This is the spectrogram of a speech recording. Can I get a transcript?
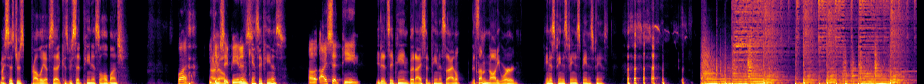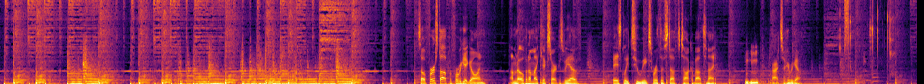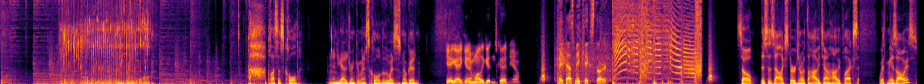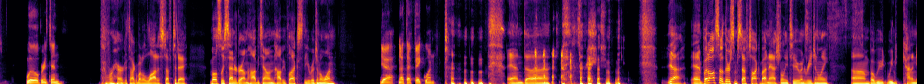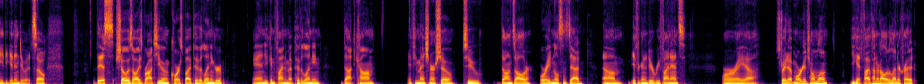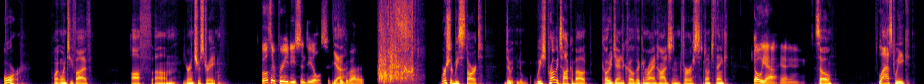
My sister's probably upset because we said penis a whole bunch. Why? You can't know. say penis. We can't say penis. Uh, I said peen. You did say peen, but I said penis. I don't. It's not a naughty word. Penis, penis, penis, penis, penis. So first off, before we get going, I'm going to open up my Kickstart because we have basically two weeks worth of stuff to talk about tonight. Mm-hmm. All right, so here we go. Ah, Plus, it's cold, and you got to drink it when it's cold, otherwise, it's no good. Yeah, you gotta get him while the getting's good. You know. Hey, pass me a kickstart. So, this is Alex Sturgeon with the Hobbytown Hobbyplex. With me, as always, Will Brinton. we're here to talk about a lot of stuff today, mostly centered around the Hobbytown Hobbyplex, the original one. Yeah, not that fake one. and uh, yeah, and but also there's some stuff to talk about nationally too and regionally. Um, but we we kind of need to get into it. So this show is always brought to you, of course, by Pivot Lending Group, and you can find them at pivotlending.com. If you mention our show to Don Zoller or Aiden Olson's dad, um, if you're going to do a refinance or a uh, straight up mortgage home loan, you get $500 lender credit or 0.125 off um, your interest rate. Both are pretty decent deals if you think about it. Where should we start? Do, we should probably talk about Cody Jandrakovic and Ryan Hodgson first, don't you think? Oh yeah, yeah, yeah. yeah. So last week,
